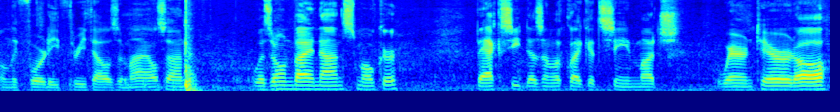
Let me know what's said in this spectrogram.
Only 43,000 miles on it. Was owned by a non-smoker. Back seat doesn't look like it's seen much wear and tear at all.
